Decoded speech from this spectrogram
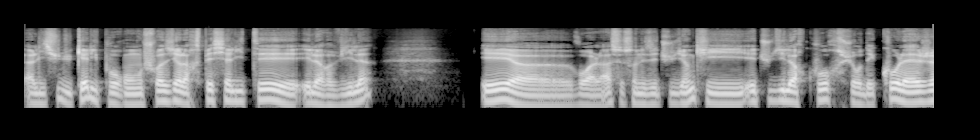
à l'issue duquel ils pourront choisir leur spécialité et leur ville. Et euh, voilà, ce sont des étudiants qui étudient leurs cours sur des collèges,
